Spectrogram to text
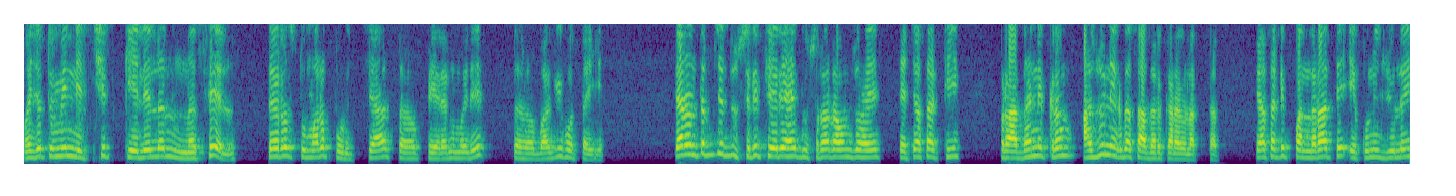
म्हणजे तुम्ही निश्चित केलेलं नसेल तरच तुम्हाला पुढच्या स फेऱ्यांमध्ये सहभागी होता येईल. त्यानंतर जे दुसरी फेरी आहे दुसरा राऊंड जो आहे त्याच्यासाठी प्राधान्यक्रम अजून एकदा सादर करावे लागतात. त्यासाठी पंधरा ते एकोणीस जुलै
